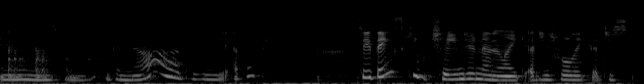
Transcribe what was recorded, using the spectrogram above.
anyways, cannot see. I think. See, things keep changing, and like I just feel like it just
